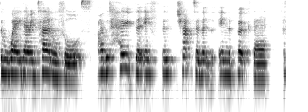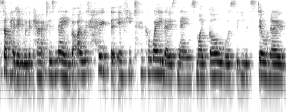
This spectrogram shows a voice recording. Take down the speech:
the way their internal thoughts. I would hope that if the chapter that in the book they're subheaded with a character's name, but I would hope that if you took away those names, my goal was that you would still know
